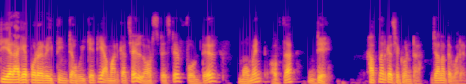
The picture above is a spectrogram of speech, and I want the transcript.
টিয়ের আগে পরের এই তিনটা উইকেটই আমার কাছে লর্ডস টেস্টের ফোর্থ ডের মোমেন্ট অফ দ্য ডে আপনার কাছে কোনটা? জানাতে পারেন।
